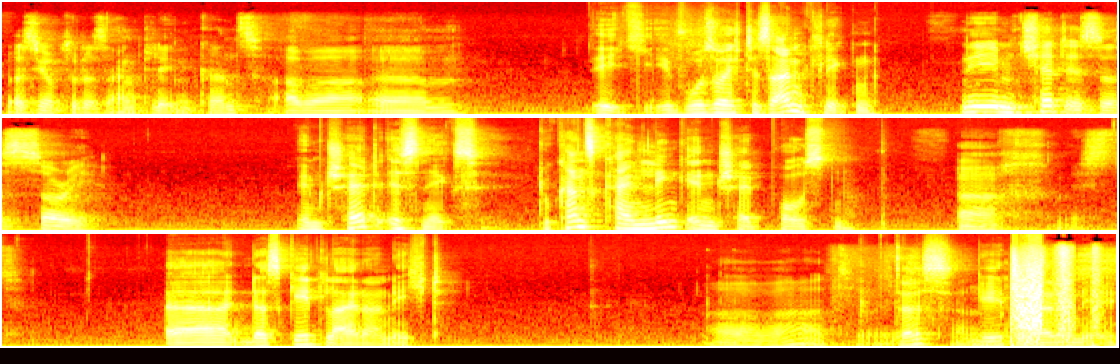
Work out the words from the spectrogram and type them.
Ich weiß nicht, ob du das anklicken kannst, aber. Ähm, Ich, wo soll ich das anklicken? nee, im Chat ist das, sorry. Im Chat ist nix. Du kannst keinen Link in den Chat posten. Ach, Mist. Äh, das geht leider nicht. Aber warte. Das geht leider nicht.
